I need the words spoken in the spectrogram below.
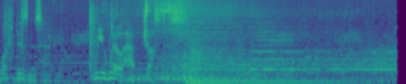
What business have you? We will have justice.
